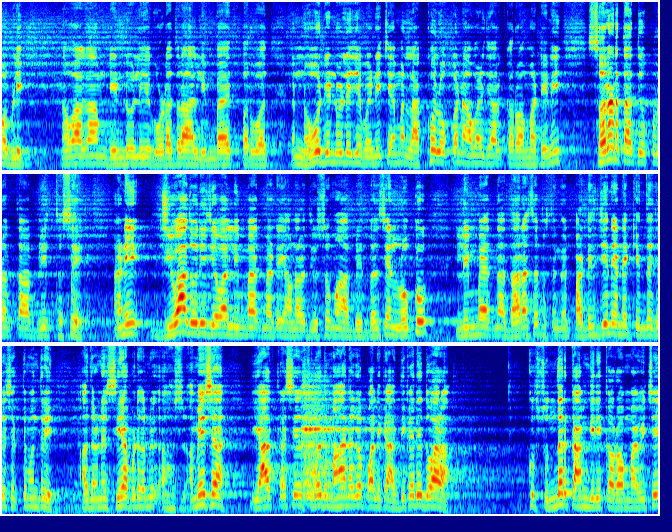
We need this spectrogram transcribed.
પબ્લિક નવાગામ, ડિંડોલી, ગોડાદરા, લિંબાયત પર્વત નવો ડિંડોલી જે બની છે, એમાં લાખો લોકોને અવર જવર કરવા માટેની સરળતાથી ઉપલબ્ધતા બ્રિજ થશે. અને જીવાદોરી જેવા લિંબાયત માટે આવનારા દિવસોમાં આ બ્રિજ બનશે અને લોકો લિંબાયતના ધારાસભ્ય શંકર પાટીલજીને અને કેન્દ્રીય જળશક્તિ મંત્રી આદરણીય સી પટેલ હંમેશા યાદ કરશે. સુરત મહાનગરપાલિકા અધિકારી દ્વારા ખૂબ સુંદર કામગીરી કરવામાં આવી છે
